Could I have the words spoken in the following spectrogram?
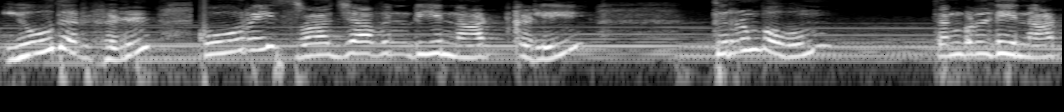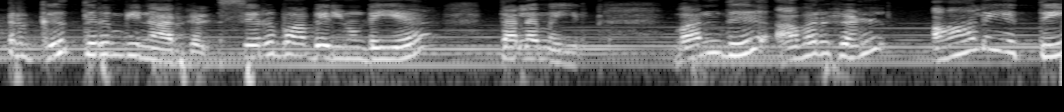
யூதர்கள் கோரேஸ் ராஜாவினுடைய நாட்களில் திரும்பவும் தங்களுடைய நாட்டிற்கு திரும்பினார்கள் செருபாபேலுடைய தலைமையில். வந்து அவர்கள் ஆலயத்தை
